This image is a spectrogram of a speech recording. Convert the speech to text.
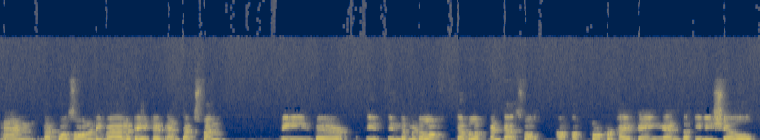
And that was already validated. And that's when we were in the middle of development as well uh, of prototyping and the initial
